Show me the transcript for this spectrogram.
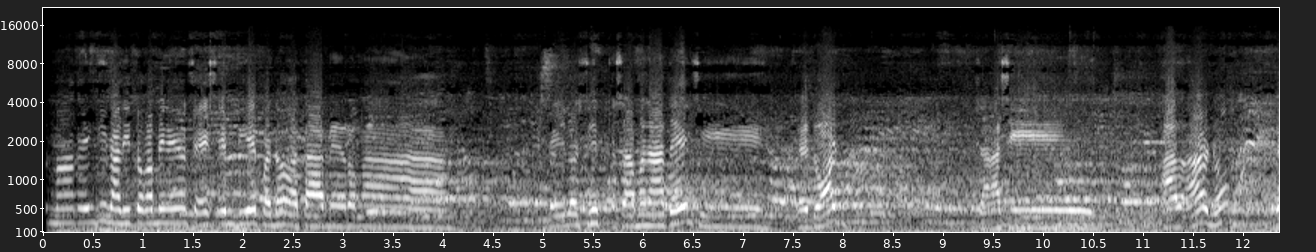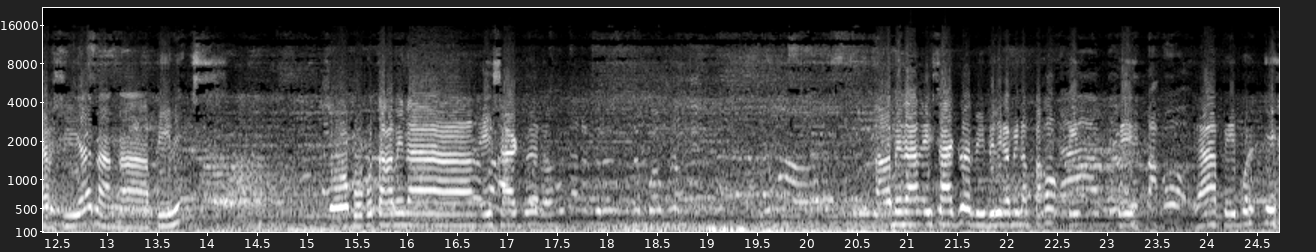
Mga kaingi, nandito kami ngayon sa SMBF ano, at uh, merong uh, Taylor Swift kasama natin, si Edward. Tsaka si RR, no? Garcia ng uh, Phoenix. So, pupunta kami ng Ace Hardware, no? Pupunta kami ng Ace Hardware, bibili kami ng pako. Pay, pay, Pako. yeah, favorite niya.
